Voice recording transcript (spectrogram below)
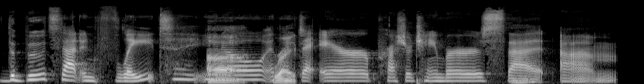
The boots that inflate, you know, and right. like the air pressure chambers that, um,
